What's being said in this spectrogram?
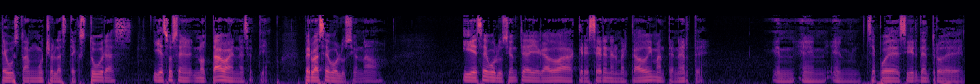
te gustan mucho las texturas y eso se notaba en ese tiempo, pero has evolucionado. Y esa evolución te ha llegado a crecer en el mercado y mantenerte en, en, se puede decir dentro de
